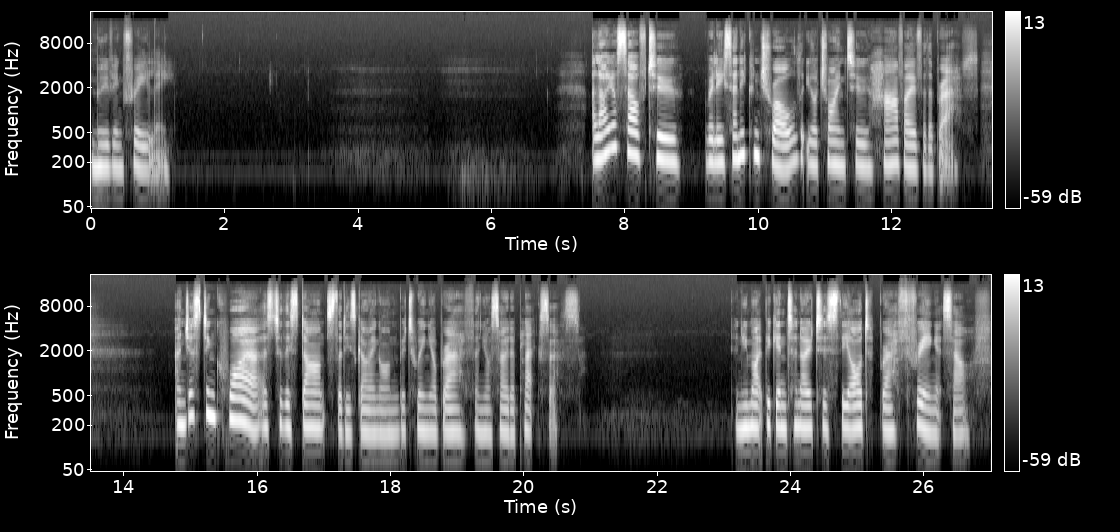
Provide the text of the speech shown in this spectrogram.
moving freely. Allow yourself to release any control that you're trying to have over the breath and just inquire as to this dance that is going on between your breath and your solar plexus. And you might begin to notice the odd breath freeing itself,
